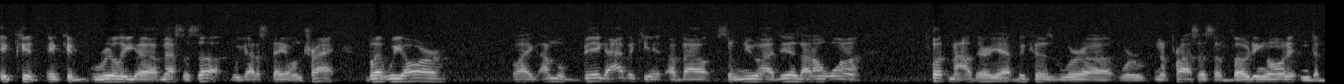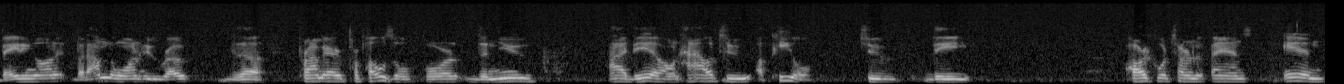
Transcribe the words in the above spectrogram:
it could it could really uh, mess us up. We got to stay on track, but we are like I'm a big advocate about some new ideas. I don't want to put them out there yet because we're uh, we're in the process of voting on it and debating on it. But I'm the one who wrote the primary proposal for the new idea on how to appeal to the hardcore tournament fans and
